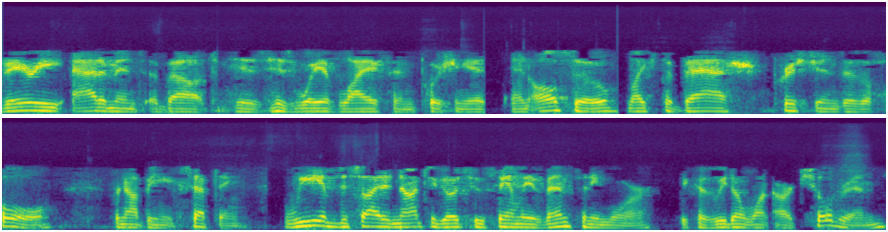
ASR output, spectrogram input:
very adamant about his, his way of life and pushing it, and also likes to bash Christians as a whole for not being accepting. we have decided not to go to family events anymore because we don't want our children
